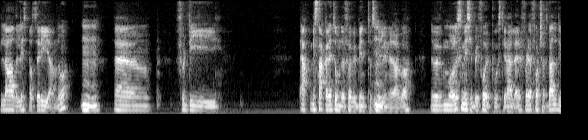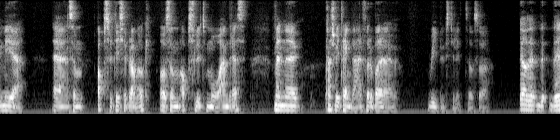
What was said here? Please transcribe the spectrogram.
Lade litt batterier nå. Mm. Uh, fordi Ja, vi snakka litt om det før vi begynte å spille inn i dag òg. Vi må liksom ikke bli for positive heller, for det er fortsatt veldig mye uh, som absolutt ikke er bra nok, og som absolutt må endres. Men eh, kanskje vi trenger det her for å bare rebooste litt, og så Ja, det, det, det,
